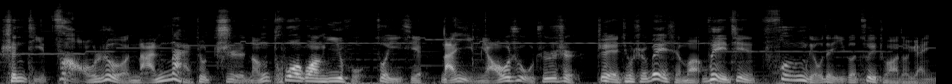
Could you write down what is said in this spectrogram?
身体燥热难耐，就只能脱光衣服做一些难以描述之事。这也就是为什么魏晋风流的一个最重要的原因。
